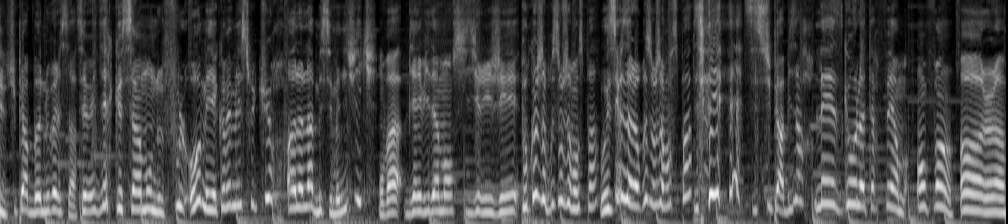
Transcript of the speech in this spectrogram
une super bonne nouvelle ça. Ça veut dire que c'est un monde full eau, mais il y a quand même les structures. Oh là là, mais c'est magnifique. On va bien évidemment s'y diriger pourquoi j'ai l'impression que j'avance pas Vous aussi vous avez l'impression que j'avance pas C'est super bizarre. Let's go la terre ferme, enfin Oh là là,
